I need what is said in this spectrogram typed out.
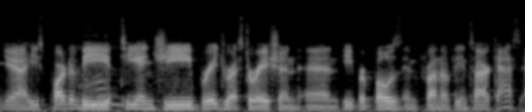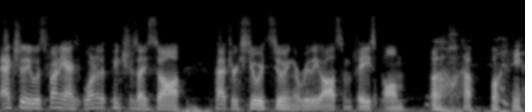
Yeah, he's part of the TNG bridge restoration, and he proposed in front of the entire cast. Actually, it was funny. I, one of the pictures I saw, Patrick Stewart's doing a really awesome face palm. Oh, how funny.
